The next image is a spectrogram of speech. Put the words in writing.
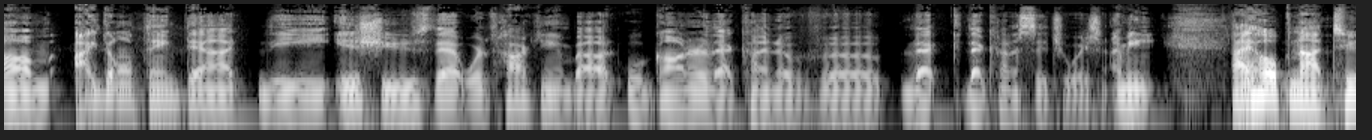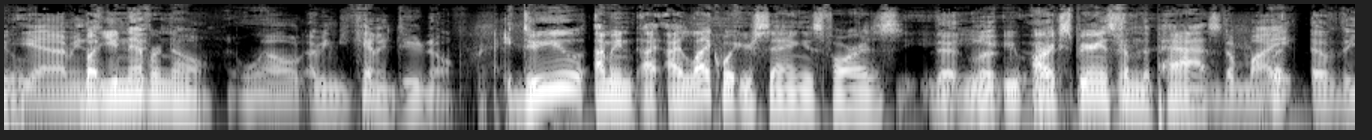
Um, I don't think that the issues that we're talking about will garner that kind of uh, that that kind of situation. I mean, I hope not to. Yeah, I mean, but you the- never know. well, I mean, you kind of do know. Do you? I mean, I, I like what you're saying as far as That- you- look, you- our experience from the past. The might of the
